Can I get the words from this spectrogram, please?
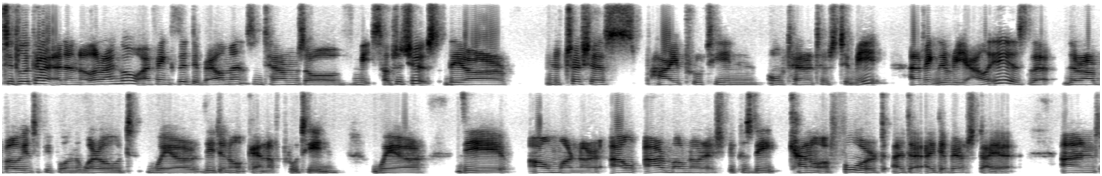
to look at it in another angle, I think the developments in terms of meat substitutes they are nutritious, high protein alternatives to meat. And I think the reality is that there are billions of people in the world where they do not get enough protein, where malnour- are malnourished because they cannot afford a, di- a diverse diet. And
